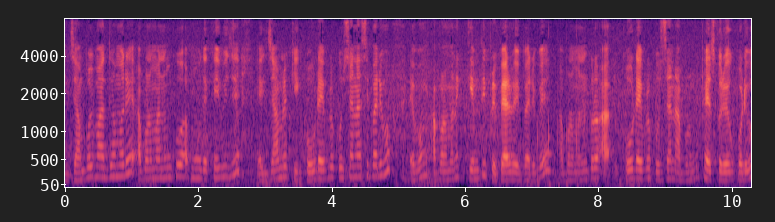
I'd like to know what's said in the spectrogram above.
ଏକ୍ଜାମ୍ପଲ୍ ମାଧ୍ୟମରେ ଆପଣମାନଙ୍କୁ ମୁଁ ଦେଖେଇବି ଯେ ଏକ୍ଜାମ୍ରେ କି କେଉଁ ଟାଇପ୍ର କ୍ୱେଶ୍ଚନ୍ ଆସିପାରିବ ଏବଂ ଆପଣମାନେ କେମିତି ପ୍ରିପେୟାର୍ ହୋଇପାରିବେ ଆପଣମାନଙ୍କର କେଉଁ ଟାଇପ୍ର ଟାଇପ୍ର କ୍ୱେଶ୍ଚନ୍ ଆପଣଙ୍କୁ ଫେସ୍ କରିବାକୁ ପଡ଼ିବ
